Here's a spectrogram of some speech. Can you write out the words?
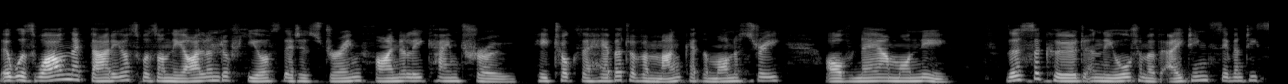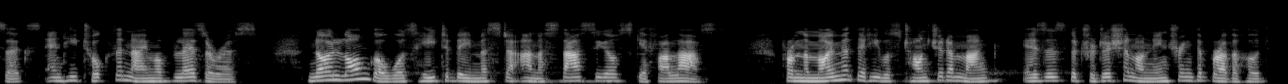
It was while Nectarios was on the island of Chios that his dream finally came true. He took the habit of a monk at the monastery of Nea Moni. This occurred in the autumn of 1876, and he took the name of Lazarus. No longer was he to be Mr. Anastasios Kefalas. From the moment that he was tonsured a monk, as is the tradition on entering the brotherhood,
